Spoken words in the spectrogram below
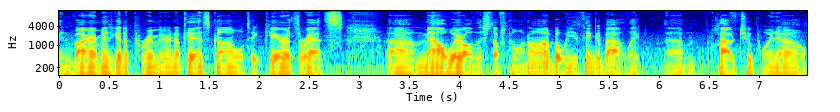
environment, get a perimeter, and okay, that's gone, we'll take care of threats, um, malware, all this stuff's going on, but when you think about like um, Cloud 2.0,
